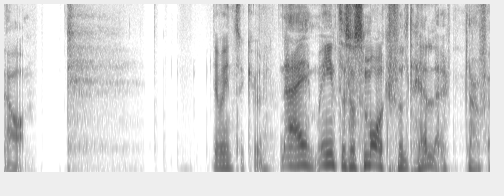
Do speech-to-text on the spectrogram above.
Ja. Det var inte så kul. Nej, inte så smakfullt heller kanske.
